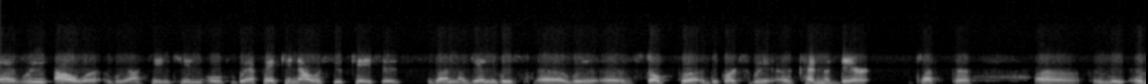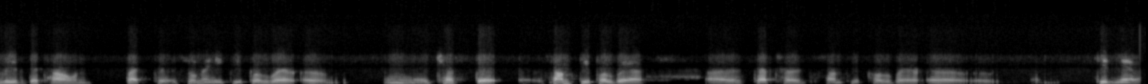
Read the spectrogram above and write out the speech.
every hour, we are thinking of we are packing our suitcases. Then again, we uh, we uh, stop uh, because we uh, cannot dare just uh, uh, leave the town. But so many people were um, mm, just, some people were captured, some people were kidnapped.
